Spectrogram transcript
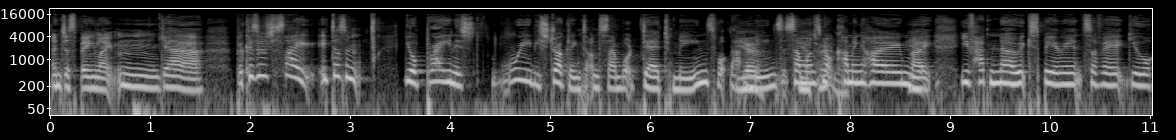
and just being like, mm, yeah. Because it was just like, it doesn't, your brain is really struggling to understand what dead means, what that Yeah. means. That Yeah, someone's not coming home. Yeah. Like you've had no experience of it. You're,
